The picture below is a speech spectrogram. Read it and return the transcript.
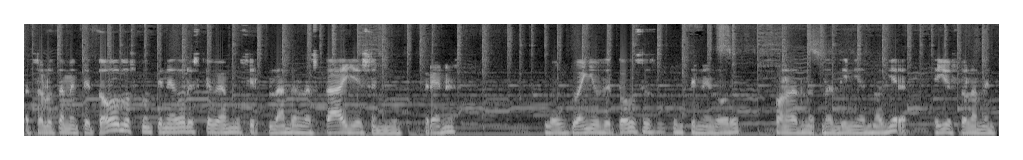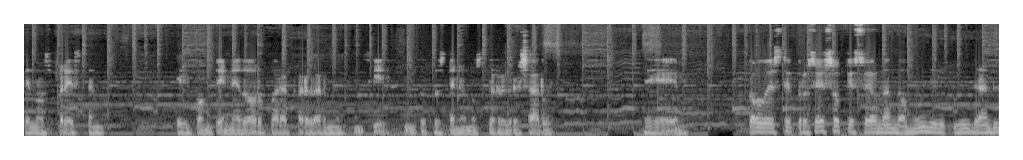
Absolutamente todos los contenedores que veamos circulando en las calles, en los trenes, los dueños de todos esos contenedores son las, líneas navieras. Ellos solamente nos prestan el contenedor para cargar mercancías. Nosotros tenemos que regresarlo. Eh, todo este proceso que estoy hablando a muy, muy grande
